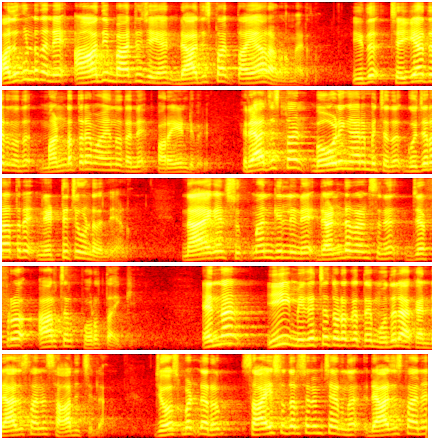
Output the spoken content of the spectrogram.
അതുകൊണ്ട് തന്നെ ആദ്യം ബാറ്റ് ചെയ്യാൻ രാജസ്ഥാൻ തയ്യാറാവണമായിരുന്നു. ഇത് ചെയ്യാതിരുന്നത് മണ്ടത്തരമായെന്ന് തന്നെ പറയേണ്ടി വരും. രാജസ്ഥാൻ ബൗളിംഗ് ആരംഭിച്ചത് ഗുജറാത്തിനെ ഞെട്ടിച്ചുകൊണ്ട് തന്നെയാണ്. നായകൻ ശുക്മാൻ ഗില്ലിനെ രണ്ട് റൺസിന് ജെഫ്രോ ആർച്ചർ പുറത്താക്കി. എന്നാൽ ഈ മികച്ച തുടക്കത്തെ മുതലാക്കാൻ രാജസ്ഥാന് സാധിച്ചില്ല. ജോസ് ബട്ട്ലറും സായി സുദർശനും ചേർന്ന് രാജസ്ഥാന്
